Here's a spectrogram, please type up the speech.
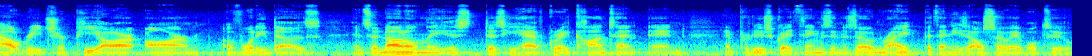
outreach or PR arm of what he does. And so not only is does he have great content and and produce great things in his own right, but then he's also able to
